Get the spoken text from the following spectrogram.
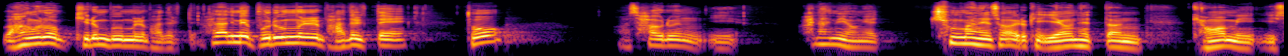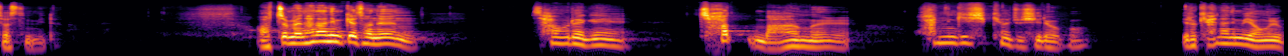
왕으로 기름 부음을 받을 때, 하나님의 부름을 받을 때도 사울은 이 하나님의 영에 충만해서 이렇게 예언했던 경험이 있었습니다. 어쩌면 하나님께서는 사울에게 첫 마음을 환기시켜 주시려고 이렇게 하나님의 영을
